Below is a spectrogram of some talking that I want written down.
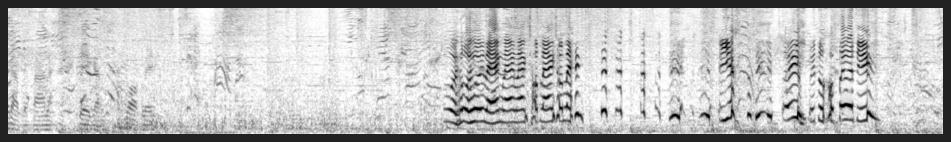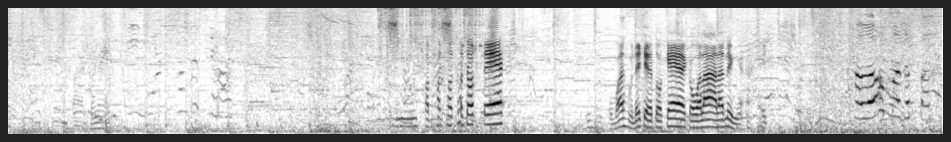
ได้ดาบไฟฟ้าละอะเจอกันบอกเลยโอ้ยโอ้ยโอ้ยแรงแรงแรงช็อตแรงช็อตแรงไอ้เหี้ยเฮ้ยเป็นตัวเคาน์เตอร์จริงตายก็แน่อู้ช็อตช็อตช็อตช็อตช็อตแตก ผมว่าผมได้เจอตัวแก้กาวาล่าแล้วหนึ่งอะไอ้ Hello, motherfucker.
